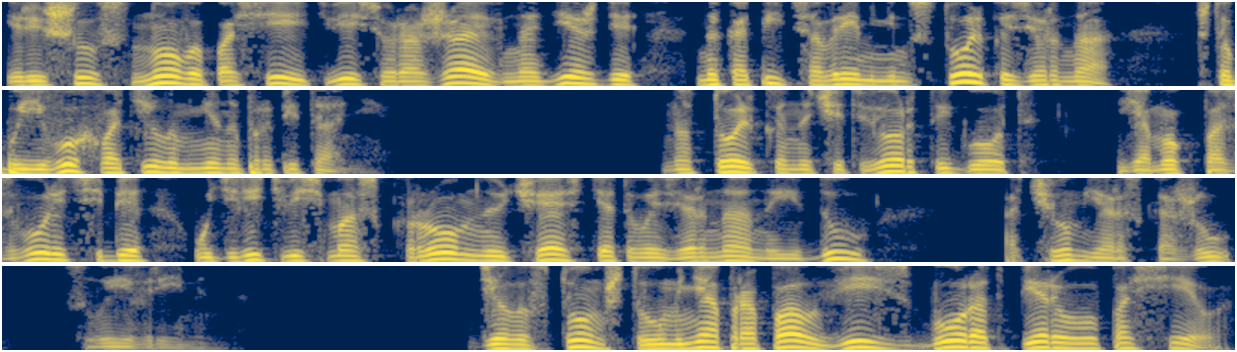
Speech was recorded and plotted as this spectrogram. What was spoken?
и решил снова посеять весь урожай в надежде накопить со временем столько зерна, чтобы его хватило мне на пропитание. Но только на четвертый год я мог позволить себе уделить весьма скромную часть этого зерна на еду, о чем я расскажу своевременно. Дело в том, что у меня пропал весь сбор от первого посева.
